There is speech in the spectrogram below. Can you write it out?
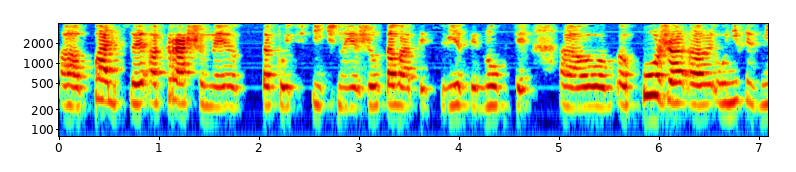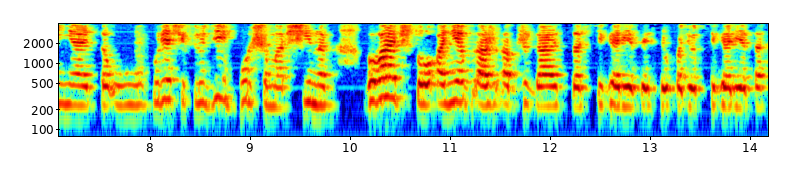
а, пальцы окрашены в такой типичный желтоватый цвет и ногти. А, кожа а, у них изменяется, у курящих людей больше морщинок. Бывает, что они обжигаются с сигаретой, если упадет сигарета.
